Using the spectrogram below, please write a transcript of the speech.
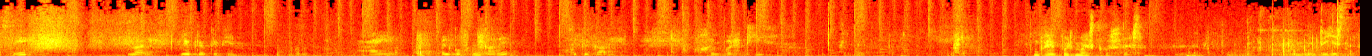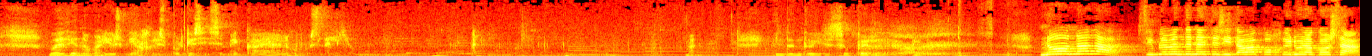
Así. Vale, yo creo que bien. Ahí, ¿el cojón cabe? Sí que cabe. Cogen por aquí. Vale. Voy a por más cosas. De momento ya está. Voy haciendo varios viajes porque si se me cae algo, pues la lío. Intento ir súper rápido. ¡No, nada! Simplemente necesitaba coger una cosa.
